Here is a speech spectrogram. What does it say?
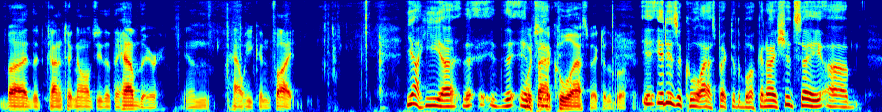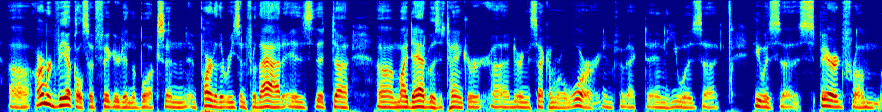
by the kind of technology that they have there and how he can fight. Yeah, he. Uh, the, the, Which fact, is a cool aspect of the book. It, it is a cool aspect of the book, and I should say, uh, uh, armored vehicles have figured in the books, and, and, part of the reason for that is that uh, uh, my dad was a tanker uh, during the Second World War, in fact, and he was he was spared from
